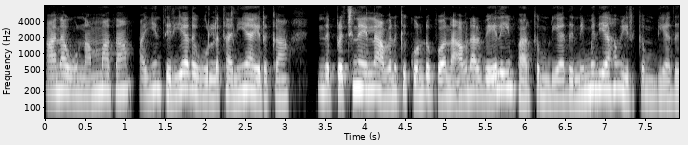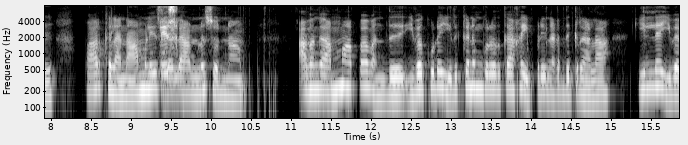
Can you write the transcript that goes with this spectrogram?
ஆனால் உன் அம்மா தான் பையன் தெரியாத ஊரில் தனியாக இருக்கான். இந்த பிரச்சனையெல்லாம் அவனுக்கு கொண்டு போனால் அவனால் வேலையும் பார்க்க முடியாது நிம்மதியாகவும் இருக்க முடியாது. பார்க்கலாம் நாமளே சொல்லலாம்னு சொன்னான். அவங்க அம்மா அப்பா வந்து இவ கூட இருக்கணுங்கிறதுக்காக இப்படி நடந்துக்கிறாளா? இல்லை இவ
